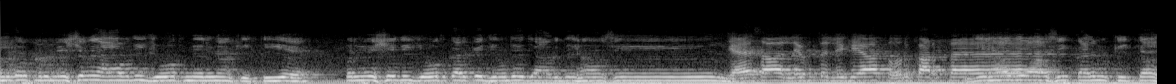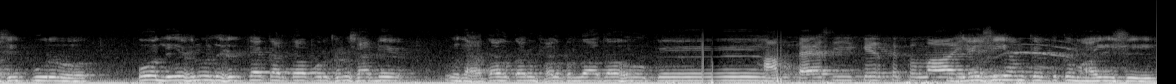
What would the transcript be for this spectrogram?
ਅੰਦਰ ਪਰਮੇਸ਼ਰ ਨੇ ਆਪ ਦੀ ਜੋਤ ਮੇਲਣਾ ਕੀਤੀ ਹੈ। ਪਰਮੇਸ਼ਰ ਦੀ ਜੋਤ ਕਰਕੇ ਜਿਉਂਦੇ ਜਾਗਦੇ ਹਾਂ ਅਸੀਂ। ਜੈਸਾ ਲਿਖਤ ਲਿਖਿਆ ਧੁਰ ਕਰਤੈ। ਜਿਹੜਾ ਜਿਹਾ ਅਸੀਂ ਕਰਮ ਕੀਤਾ ਸੀ ਪੂਰਵ ਉਹ ਲੇਖ ਨੂੰ ਲਿਖ ਦਿੱਤਾ ਕਰਤਾ ਪੁਰਖ ਨੂੰ ਸਾਡੇ ਵਿਧਾਤਾ ਹੋ ਕਰਮ ਫਲ ਪ੍ਰਦਾਤਾ ਹੋ ਕੇ। ਹਮ ਤੈਸੀ ਕਿਰਤ ਕਮਾਈ। ਜੈਸੀ ਹਮ ਕਿਰਤ ਕਮਾਈ ਸੀ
